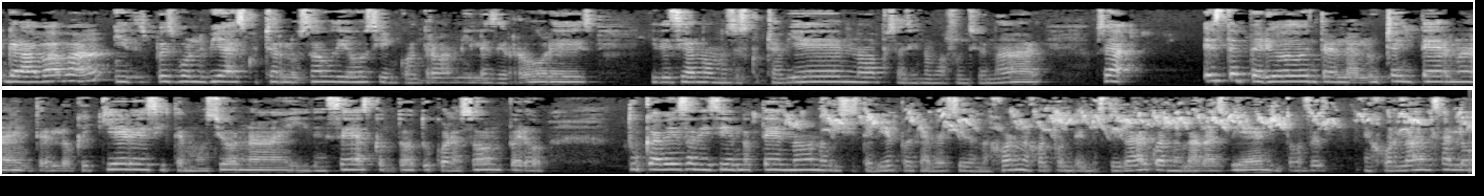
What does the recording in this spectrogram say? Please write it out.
grababa y después volvía a escuchar los audios y encontraba miles de errores y decía, no, no se escucha bien, no, pues así no va a funcionar. O sea, este periodo entre la lucha interna, entre lo que quieres y te emociona y deseas con todo tu corazón, pero tu cabeza diciéndote, no, no lo hiciste bien, podría haber sido mejor, mejor ponte a investigar, cuando lo hagas bien, entonces mejor lánzalo.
